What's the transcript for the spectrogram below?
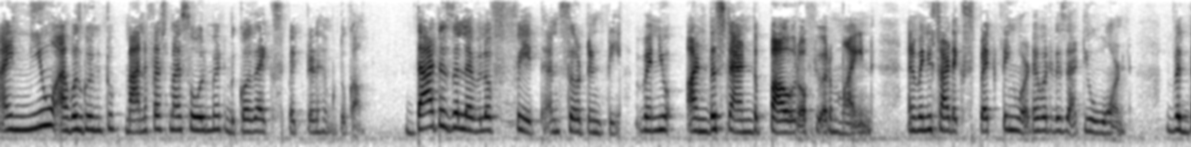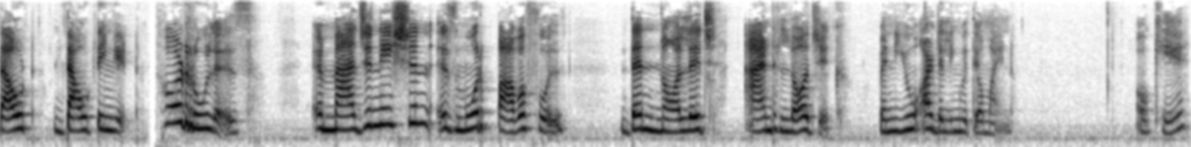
I knew I was going to manifest my soulmate because I expected him to come. That is a level of faith and certainty when you understand the power of your mind and when you start expecting whatever it is that you want without doubting it. Third rule is imagination is more powerful than knowledge and logic when you are dealing with your mind. Okay,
